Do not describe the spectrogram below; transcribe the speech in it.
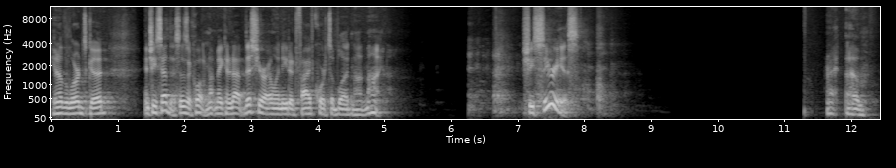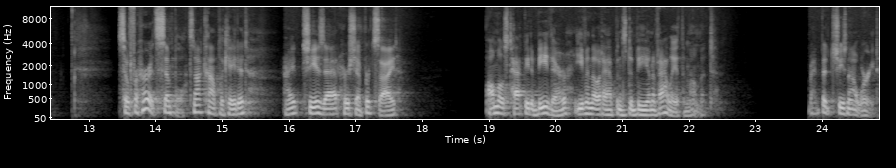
you know, the Lord's good. And she said this, this is a quote, I'm not making it up. This year I only needed five quarts of blood, not nine. She's serious. Right. Um, so for her, it's simple. It's not complicated. Right? She is at her shepherd's side, almost happy to be there, even though it happens to be in a valley at the moment. Right? But she's not worried.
